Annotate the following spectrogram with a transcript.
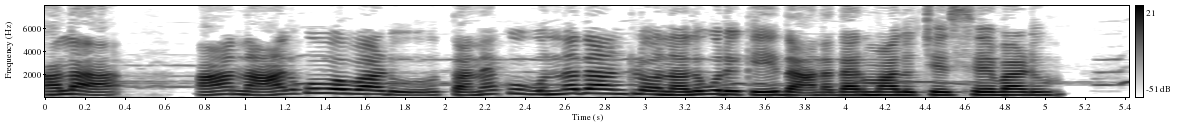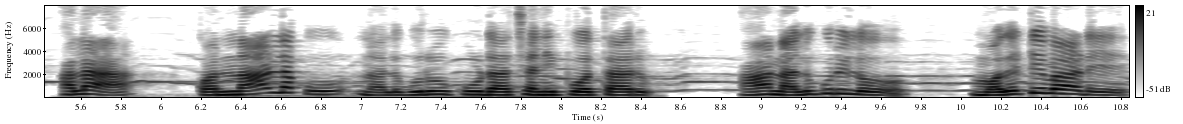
అలా ఆ నాలుగవ వాడు తనకు ఉన్న దాంట్లో నలుగురికి దాన ధర్మాలు చేసేవాడు. అలా కొన్నాళ్ళకు నలుగురు కూడా చనిపోతారు. ఆ నలుగురిలో మొదటివాడే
